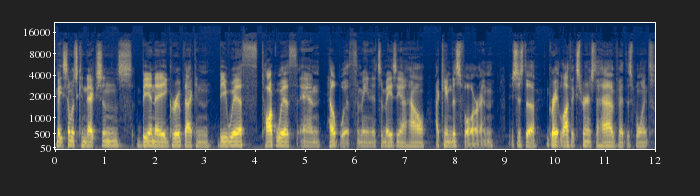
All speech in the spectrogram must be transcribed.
make so much connections, be in a group that I can be with, talk with, and help with. I mean, it's amazing how I came this far, and it's just a great life experience to have at this point.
